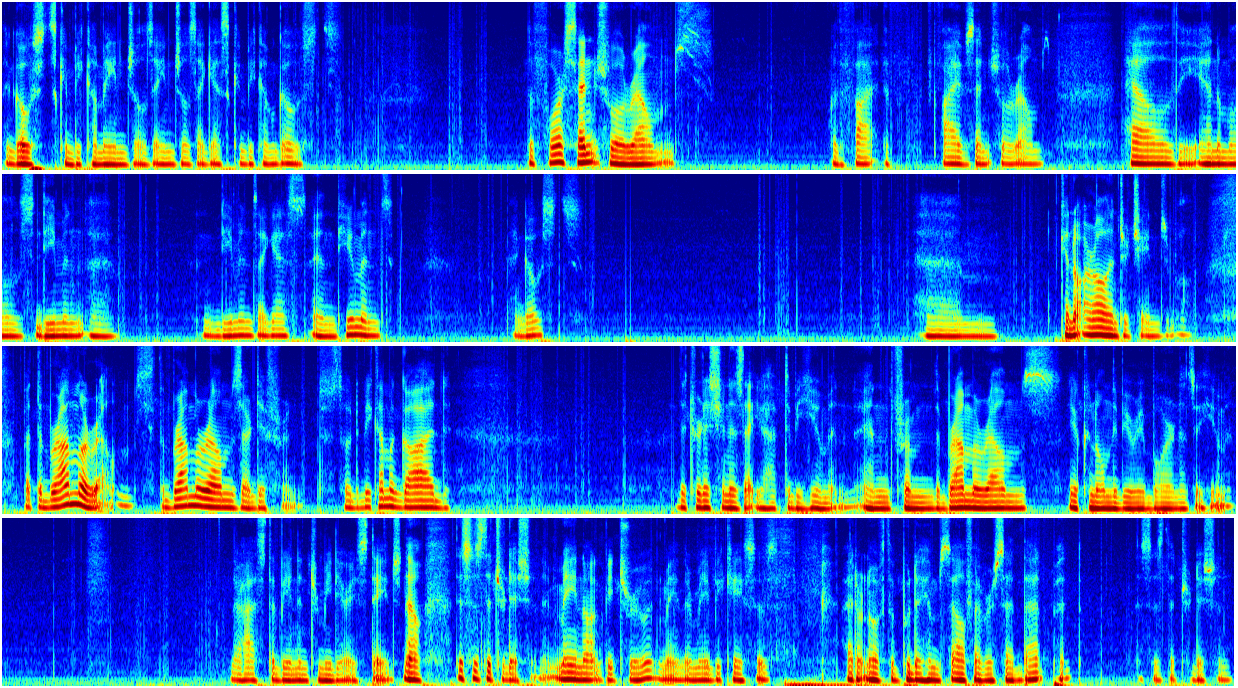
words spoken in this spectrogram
The ghosts can become angels. Angels, I guess, can become ghosts. The four sensual realms, or the five, the five sensual realms, hell, the animals, demon, uh, demons, I guess, and humans, and ghosts um, can are all interchangeable. But the Brahma realms, the Brahma realms are different. So to become a god, the tradition is that you have to be human. And from the Brahma realms, you can only be reborn as a human. There has to be an intermediary stage. Now, this is the tradition. It may not be true. It may There may be cases I don't know if the Buddha himself ever said that, but this is the tradition.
